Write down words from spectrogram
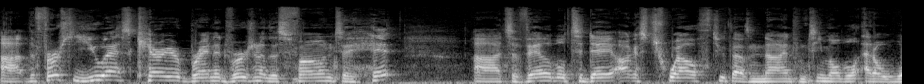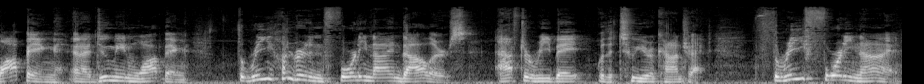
Uh, the first U.S. carrier branded version of this phone to hit. Uh, it's available today, August 12th, 2009, from T-Mobile at a whopping, and I do mean whopping, $349 after rebate with a two-year contract. 349.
